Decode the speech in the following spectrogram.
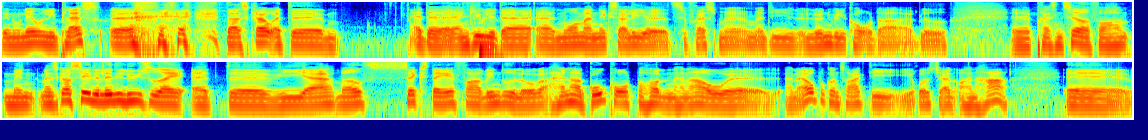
den unævnlige plads, øh, der skrev, at, øh, at øh, angiveligt er, er nordmanden ikke særlig øh, tilfreds med, med de lønvilkår, der er blevet øh, præsenteret for ham. Men man skal også se det lidt i lyset af, at øh, vi er, hvad, seks dage fra vinduet lukker. Han har god kort på hånden. Han, har jo, øh, han er jo på kontrakt i, i Rødstjern, og han har øh,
